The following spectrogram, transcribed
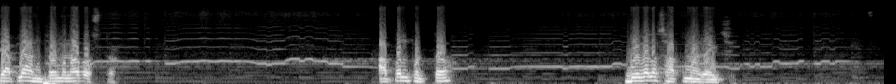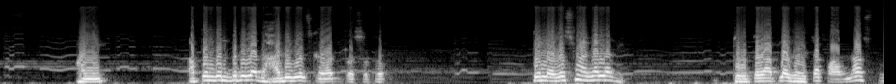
ते आपल्या अंतर्मनात असतं. आपण फक्त देवाला साथ मागायची. आणि आपण गणपतीला दहा दिवस घरात बसवतो ते नवस मागायला नाही. तो तर आपल्या घरचा पाहुणा असतो.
